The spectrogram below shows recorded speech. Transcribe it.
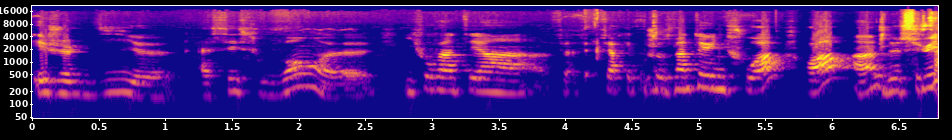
et je le dis euh, assez souvent, euh, il faut 21 fa- faire quelque chose 21 fois, je crois, hein, de suite,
